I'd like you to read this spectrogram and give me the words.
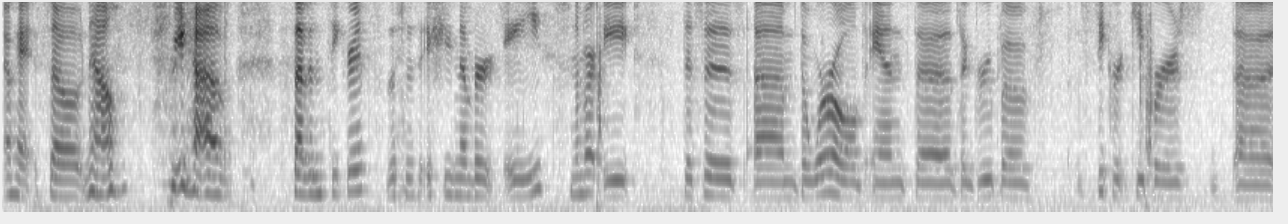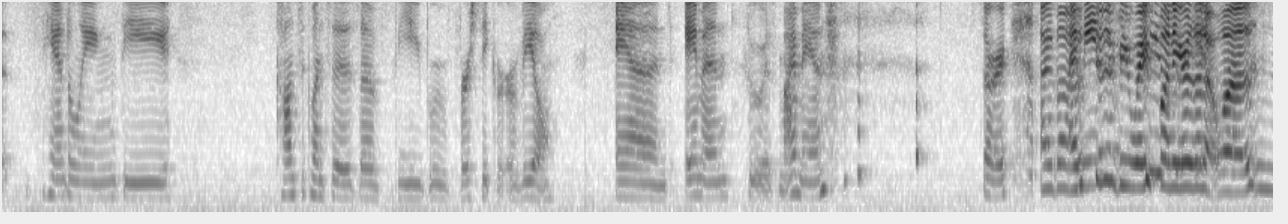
Okay, so now we have Seven Secrets. This is issue number eight. Number eight. This is um, the world and the the group of secret keepers uh, handling the consequences of the first secret reveal. And Eamon, who is my man. Sorry, I thought I it was mean, gonna be way funnier than it was.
